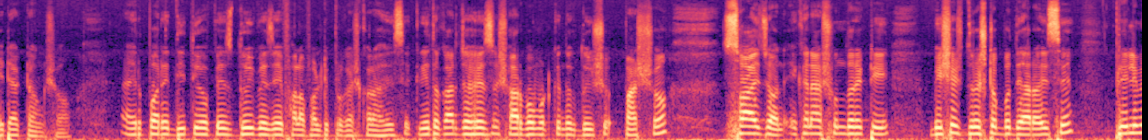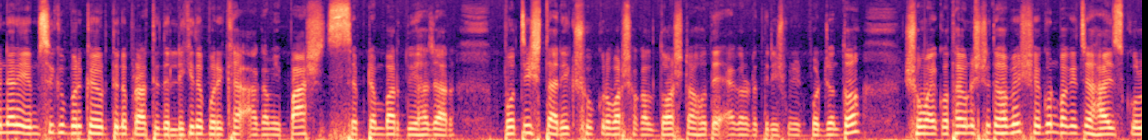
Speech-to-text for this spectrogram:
এটা একটা অংশ। এরপরে দ্বিতীয় পেজ, দুই পেজে ফলাফলটি প্রকাশ করা হয়েছে। কৃতকার্য হয়েছে সর্বমোট কিন্তু দুইশো, পাঁচশো ছয় জন। এখানে সুন্দর একটি বিশেষ দ্রষ্টব্য দেওয়া রয়েছে। প্রিলিমিনারি এমসিকিউ পরীক্ষায় উত্তীর্ণ প্রার্থীদের লিখিত পরীক্ষা আগামী পাঁচ সেপ্টেম্বর দুই পঁচিশ তারিখ শুক্রবার সকাল দশটা হতে এগারোটা তিরিশ মিনিট পর্যন্ত। সময় কোথায় অনুষ্ঠিত হবে? Segunbagicha high school,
